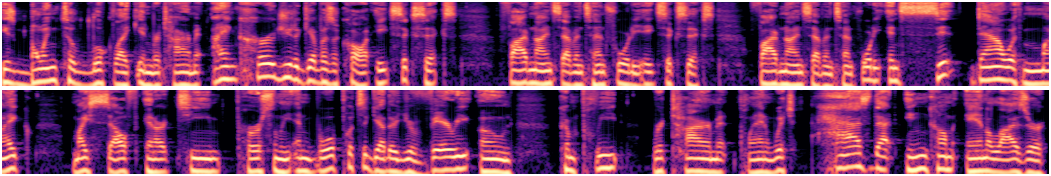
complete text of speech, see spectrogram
is going to look like in retirement, I encourage you to give us a call at 866 597 1040, 866 597 1040, and sit down with Mike, myself, and our team personally, and we'll put together your very own complete retirement plan, which has that income analyzer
